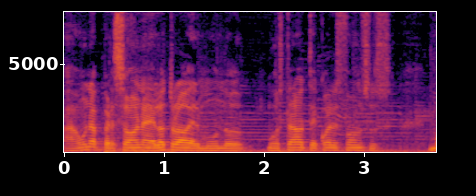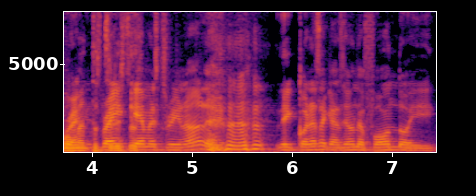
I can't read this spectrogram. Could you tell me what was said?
a una persona del otro lado del mundo mostrándote cuáles fueron sus Momentos brain, tristes. chemistry, ¿no? De, de- con esa canción de fondo y,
